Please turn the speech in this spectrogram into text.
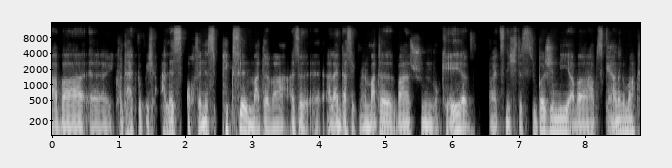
aber äh, ich konnte halt wirklich alles, auch wenn es Pixelmatte war. Also äh, allein das, ich meine, Mathe war schon okay, war jetzt nicht das Supergenie, aber habe es gerne gemacht.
